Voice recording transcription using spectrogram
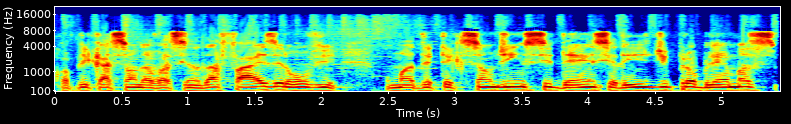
com a aplicação da vacina da Pfizer, houve uma detecção de incidência ali de problemas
